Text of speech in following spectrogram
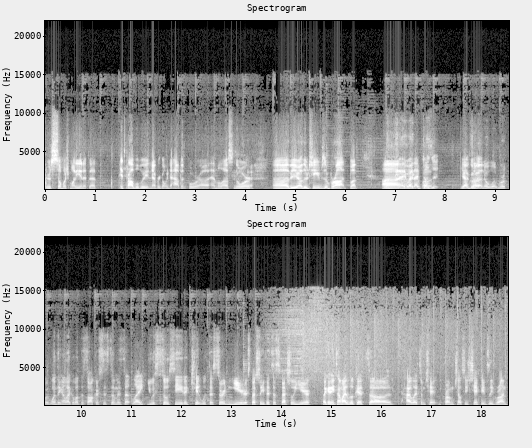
There's so much money in it that it's probably never going to happen for uh, MLS nor uh, the other teams abroad. But uh, anyway, like that about, does it. Yeah, go Sorry, ahead. No, real quick. One thing I like about the soccer system is that like you associate a kit with a certain year, especially if it's a special year. Like anytime I look at uh, highlights from Ch- from Chelsea's Champions League run,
